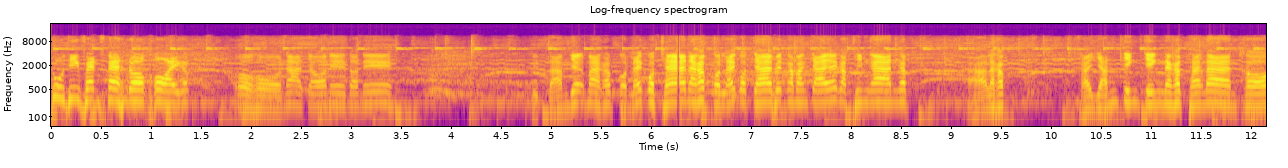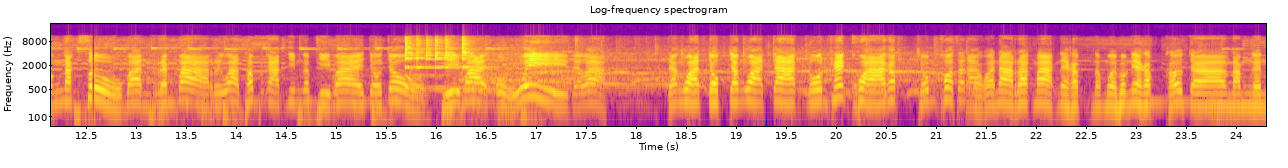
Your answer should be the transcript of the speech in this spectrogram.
คู่ที่แฟนๆรอคอยครับ โอ้โห หน้าจอนี่ตอนนี้ ติดตามเยอะมากครับ กดไลค์กดแชร์นะครับ กดไลค์กดแชร์เป็นกำลังใจให้กับทีมงานครับเอาละครับ ขยันจริง ๆ นะครับ ทางด้านของนักสู้บ้านแรมบ้า หรือว่าท็อปการ์ดยิมกับทีไว้โจโจ้ทีไว้โอ้ยแต่ว่าจังหวะจบจังหวะจากโดนแข้งขวาครับ ชมโฆษณาบอกว่าน่ารักมากเนี่ยครับนักมวยพวกเนี้ยครับเขาจะนำเงิน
